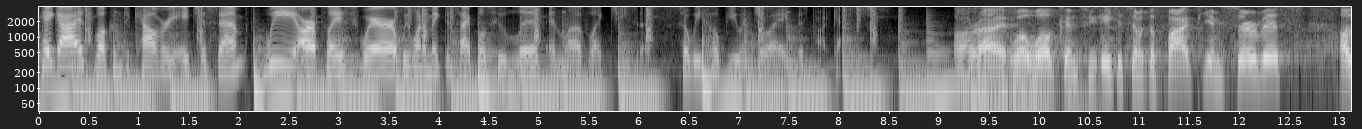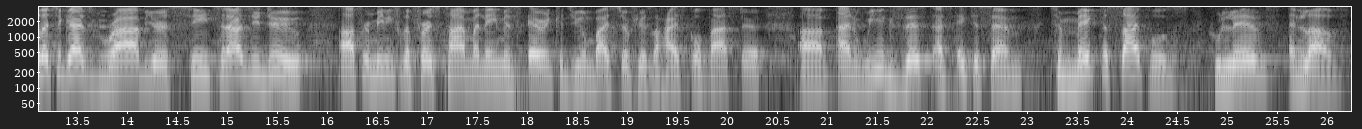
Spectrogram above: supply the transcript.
Hey guys, welcome to Calvary HSM. We are a place where we want to make disciples who live and love like Jesus. So we hope you enjoy this podcast. All right. Well, welcome to HSM at the 5 p.m. service. I'll let you guys grab your seats. And as you do, uh, if you're meeting for the first time, my name is Aaron Kajumba. I serve here as a high school pastor. Um, and we exist as HSM to make disciples who live and love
